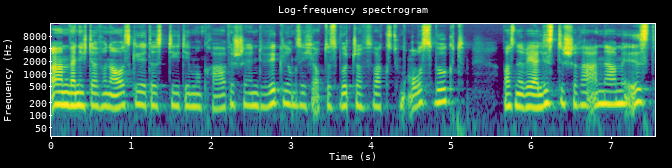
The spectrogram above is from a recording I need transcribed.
Ähm, wenn ich davon ausgehe, dass die demografische Entwicklung sich auf das Wirtschaftswachstum auswirkt, was eine realistischere Annahme ist,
